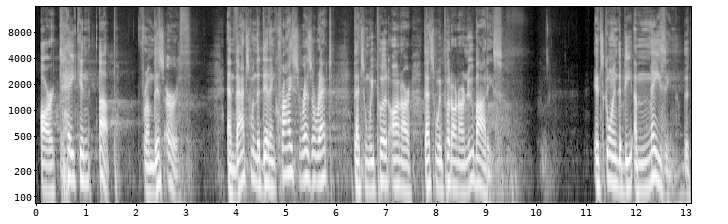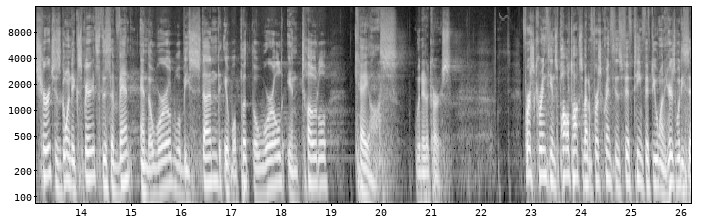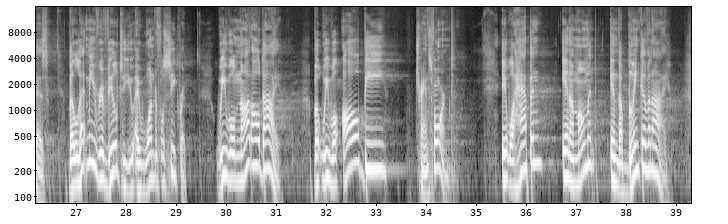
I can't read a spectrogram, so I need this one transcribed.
are taken up from this earth, and that's when the dead in Christ resurrect that's when we put on our, that's when we put on our new bodies. It's going to be amazing. The church is going to experience this event and the world will be stunned. It will put the world in total chaos when it occurs. 1 Corinthians, Paul talks about in 1 Corinthians 15 51. Here's what he says But let me reveal to you a wonderful secret. We will not all die, but we will all be transformed it will happen in a moment, in the blink of an eye.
